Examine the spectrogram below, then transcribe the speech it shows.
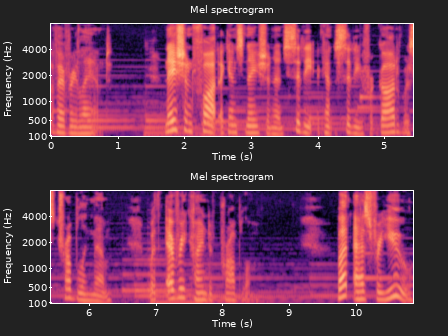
of every land. Nation fought against nation and city against city, for God was troubling them with every kind of problem. But as for you,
